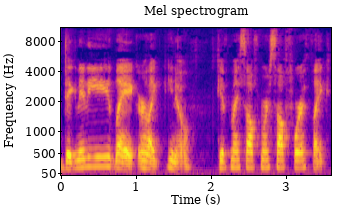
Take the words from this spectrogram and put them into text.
dignity like or like, you know, give myself more self-worth like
